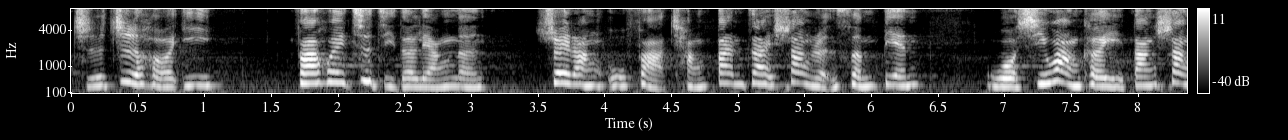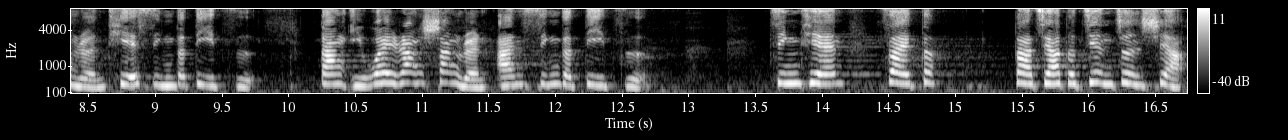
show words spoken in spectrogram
直至合一，发挥自己的良能。虽然无法常伴在上人身边。我希望可以当上人贴心的弟子，当一位让上人安心的弟子。今天在大大家的见证下，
